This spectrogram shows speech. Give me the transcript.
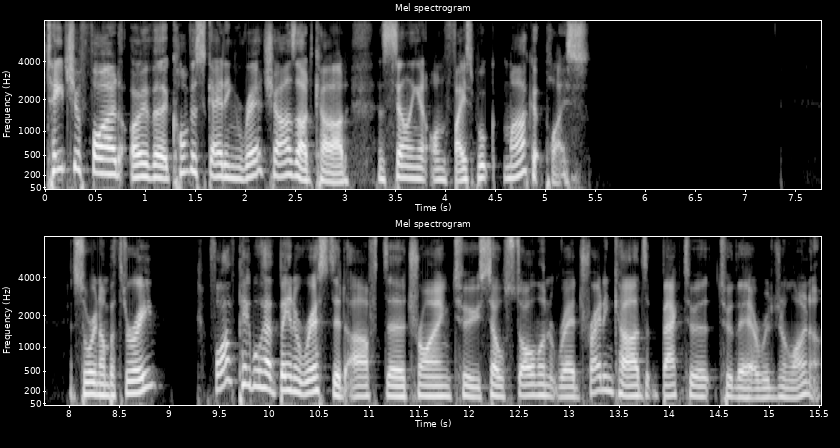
teacher fired over confiscating rare Charizard card and selling it on Facebook Marketplace. And story number three, Five people have been arrested after trying to sell stolen red trading cards back to, to their original owner.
